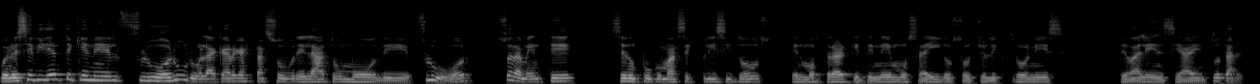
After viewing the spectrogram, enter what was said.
Bueno, es evidente que en el fluoruro la carga está sobre el átomo de flúor, solamente ser un poco más explícitos en mostrar que tenemos ahí los 8 electrones de valencia en total.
